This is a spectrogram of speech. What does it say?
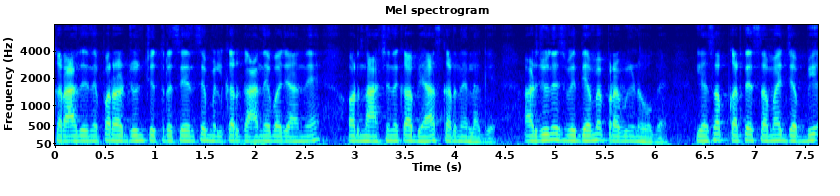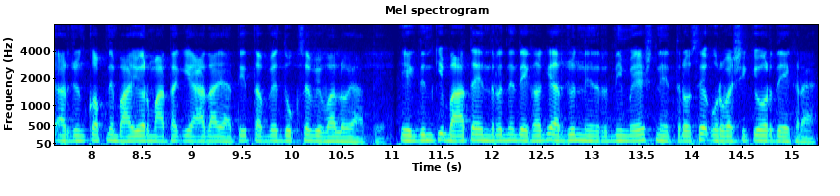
करा देने पर अर्जुन चित्रसेन से मिलकर गाने बजाने और नाचने का अभ्यास करने लगे। अर्जुन इस विद्या में प्रवीण हो गए। यह सब करते समय जब भी अर्जुन को अपने भाई और माता की याद आ जाती, तब वे दुख से विवल हो जाते। एक दिन की बात है इंद्र ने देखा कि अर्जुन निर्निमेश नेत्रों से उर्वशी की ओर देख रहा है।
